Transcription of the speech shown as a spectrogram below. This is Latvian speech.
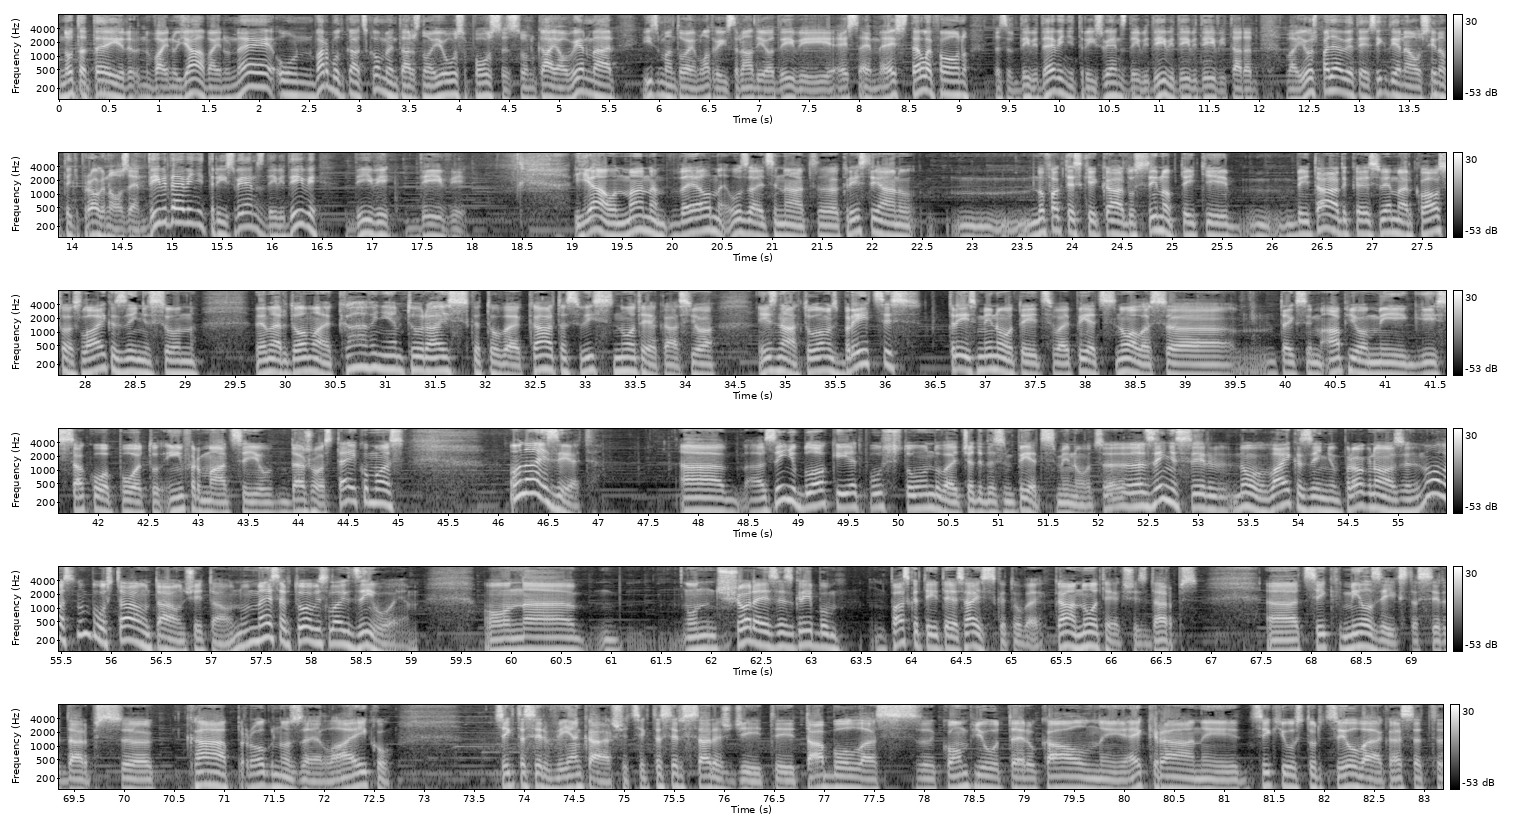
Nu, tad te ir vai nu jā, vai nu nē, un varbūt kāds komentārs no jūsu puses. Un kā jau vienmēr, izmantojam Latvijas Rādio 2 SMS telefonu. Tas ir 29, 31, 22, 22. Tātad, vai jūs paļaujaties ikdienā uz sinoptiķu prognozēm? 29, 31, 22, 22. Jā, un mana vēlme uzaicināt uh, Kristiānu mm, nu, faktiski kādu sinoptiķi bija tāda, ka es vienmēr klausos laika ziņas un vienmēr domāju, kā viņiem tur aizskatuvē, kā tas viss notiekās. Jo iznāk Toms Brīsis, trīs minūtītes vai piecas nolasa teiksim, apjomīgi sakopotu informāciju dažos teikumos un aiziet. Ziņu bloki iet pusstundu vai 45 minūtes. Ziņas ir nu, laika ziņu prognoze. Nolas, nu, būs tā un tā un šī tā. Un, un mēs ar to visu laiku dzīvojam. Un, un šoreiz es gribu paskatīties aizskatuvē, kā notiek šis darbs, cik milzīgs tas ir darbs, kā prognozē laiku cik tas ir vienkārši, cik tas ir sarežģīti. Tabulas, kompjuteru kalni, ekrāni, cik jūs tur cilvēki esat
